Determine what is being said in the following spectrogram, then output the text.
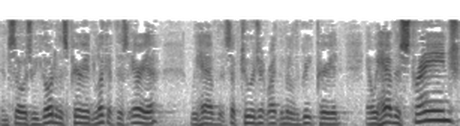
And so as we go to this period and look at this area, we have the Septuagint right in the middle of the Greek period, and we have this strange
